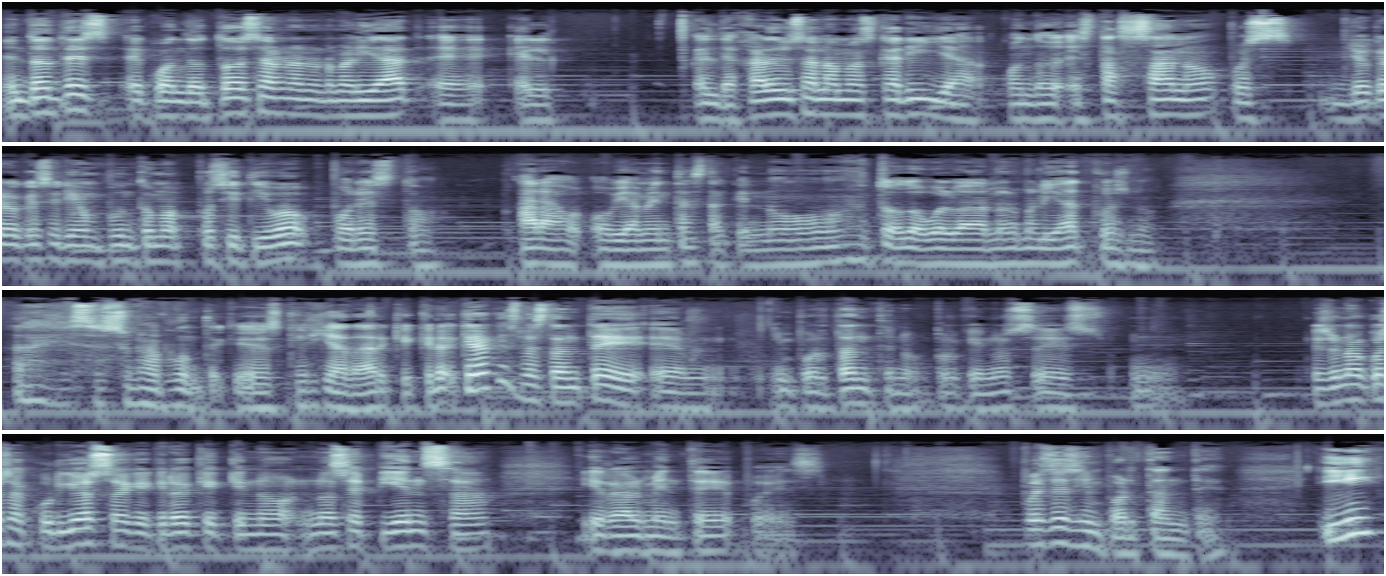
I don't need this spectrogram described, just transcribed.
Entonces, eh, cuando todo sea una normalidad, eh, el el dejar de usar la mascarilla cuando estás sano, pues yo creo que sería un punto más positivo por esto. Ahora, obviamente, hasta que no todo vuelva a la normalidad, pues no. Ay, eso es un apunte que os quería dar, que creo, que es bastante em, importante, ¿no? Porque no sé, es, es una cosa curiosa que creo que, que no, no, se piensa y realmente, pues, pues es importante. Y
